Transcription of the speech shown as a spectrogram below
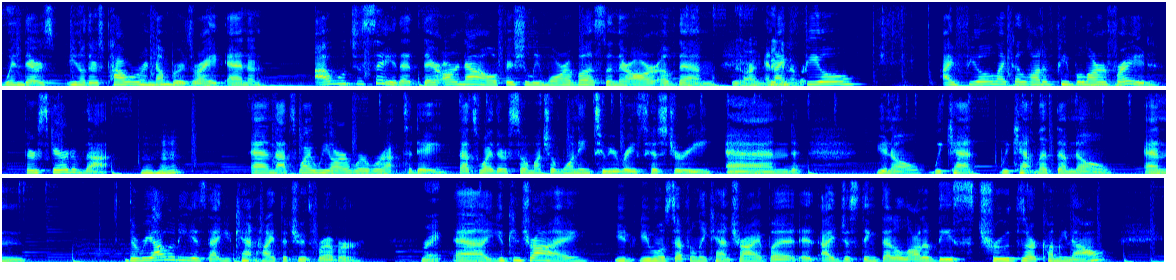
when there's you know there's power in numbers, right? And uh, I will just say that there are now officially more of us than there are of them, we are and I bigger number. feel, I feel like a lot of people are afraid. They're scared of that. mm-hmm. And that's why we are where we're at today. That's why there's so much of wanting to erase history and you know, we can't we can't let them know. And the reality is that you can't hide the truth forever. Right. Uh, you can try. You you most definitely can try, but it, I just think that a lot of these truths are coming out,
